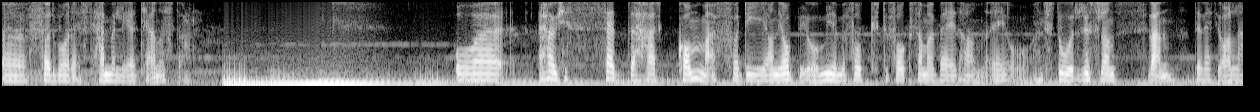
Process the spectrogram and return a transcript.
eh, for våre hemmelige tjenester. Og eh, jeg har jo ikke sett det her komme, fordi han jobber jo mye med folk-til-folk-samarbeid. Han er jo en stor russlandsvenn, det vet jo alle.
